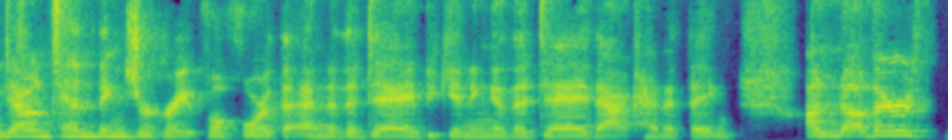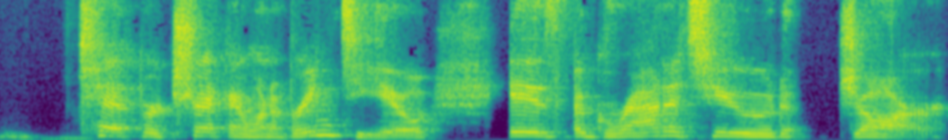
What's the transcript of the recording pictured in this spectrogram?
down 10 things you're grateful for at the end of the day, beginning of the day, that kind of thing. Another tip or trick I want to bring to you is a gratitude jar.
